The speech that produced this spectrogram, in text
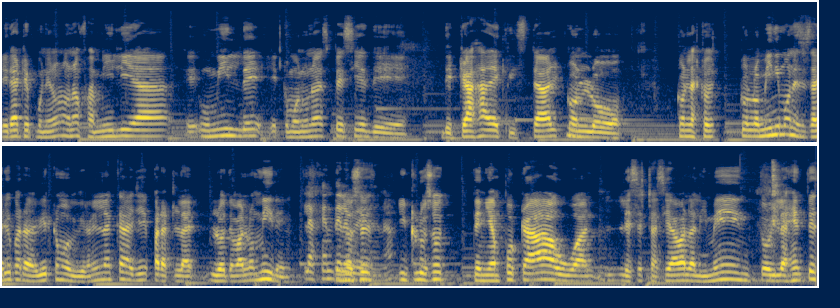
era que ponían a una familia eh, humilde eh, como en una especie de de caja de cristal con lo, con, las, con lo mínimo necesario para vivir como vivieran en la calle, para que los demás lo miren. La gente lo ve, ¿no? Incluso tenían poca agua, les escaseaba el alimento y la gente,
